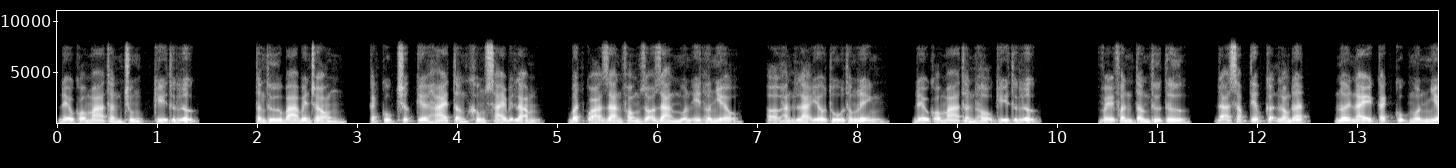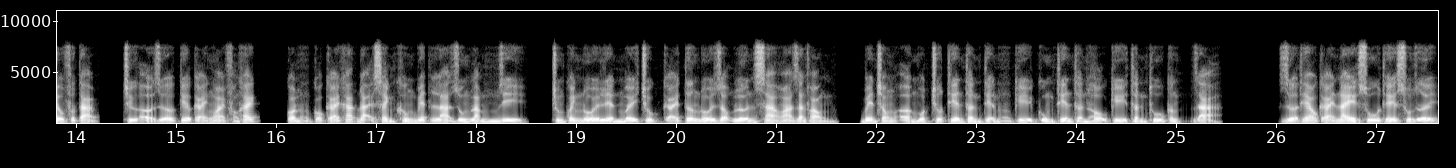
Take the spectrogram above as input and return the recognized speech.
đều có ma thần trung kỳ thực lực. Tầng thứ ba bên trong, cách cục trước kia hai tầng không sai biệt lắm, bất quá gian phòng rõ ràng muốn ít hơn nhiều, ở hẳn là yêu thú thống lĩnh, đều có ma thần hậu kỳ thực lực. Về phần tầng thứ tư, đã sắp tiếp cận lòng đất, nơi này cách cục muốn nhiều phức tạp, trừ ở giữa kia cái ngoài phòng khách, còn có cái khác đại sảnh không biết là dùng làm gì, chung quanh nối liền mấy chục cái tương đối rộng lớn xa hoa gian phòng, bên trong ở một chút thiên thần tiền kỳ cùng thiên thần hậu kỳ thần thú cường giả. Dựa theo cái này xu thế xuống dưới,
